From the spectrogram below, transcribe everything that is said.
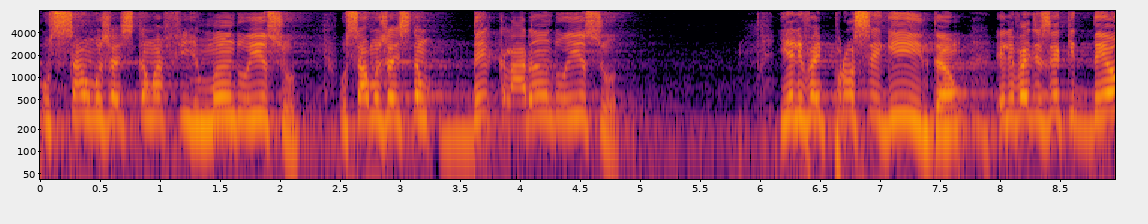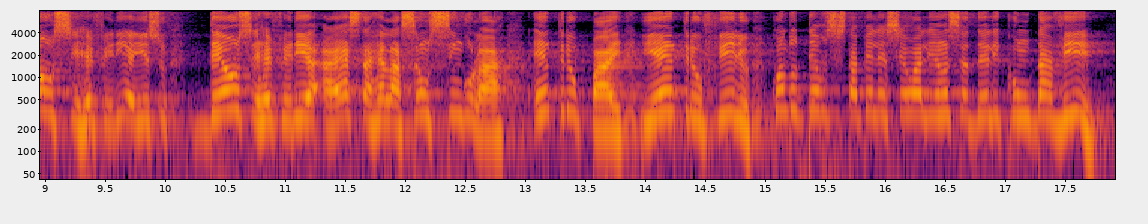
os salmos já estão afirmando isso, os salmos já estão declarando isso. E ele vai prosseguir então, ele vai dizer que Deus se referia a isso, Deus se referia a esta relação singular entre o pai e entre o filho, quando Deus estabeleceu a aliança dele com Davi.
